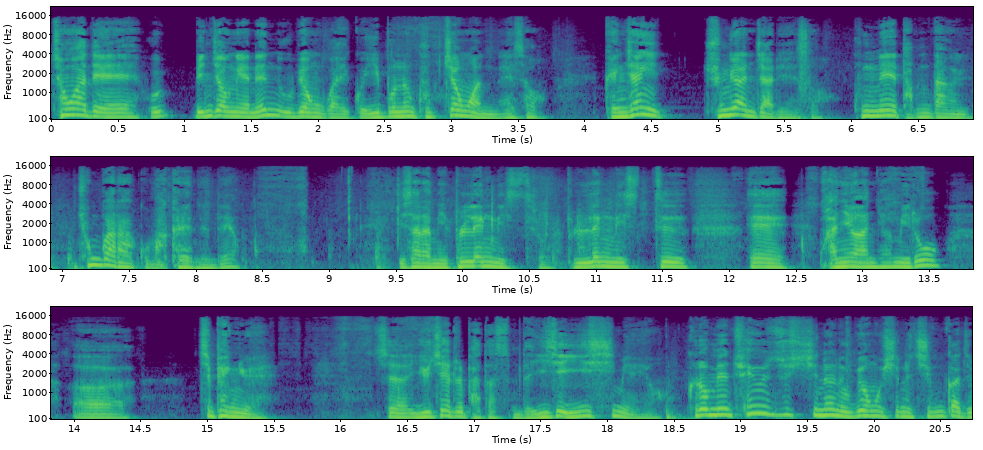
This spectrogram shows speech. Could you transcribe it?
청와대 우- 민정에는 우병우가 있고 이분은 국정원에서 굉장히 중요한 자리에서 국내 담당을 총괄하고 막 그랬는데요. 이 사람이 블랙리스트로 블랙리스트에 관여한 혐의로 어, 집행유예 자, 유죄를 받았습니다. 이제 2심이에요. 그러면 최윤수 씨는 우병우 씨는 지금까지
